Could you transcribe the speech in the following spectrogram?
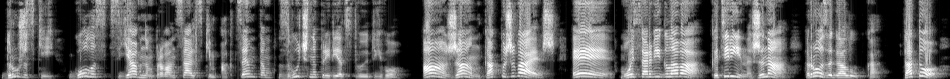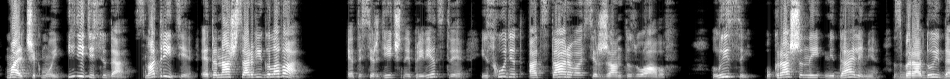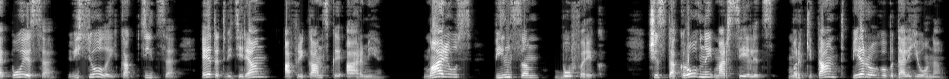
Дружеский голос с явным провансальским акцентом звучно приветствует его. «А, Жан, как поживаешь? «Э, мой сорви голова, Катерина, жена, Роза голубка, Тато, мальчик мой, идите сюда, смотрите, это наш сорви голова». Это сердечное приветствие исходит от старого сержанта Зуавов. Лысый, украшенный медалями, с бородой до пояса, веселый, как птица, этот ветеран африканской армии. Мариус Пинсон Буфарик чистокровный марселец, маркетант первого батальона.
